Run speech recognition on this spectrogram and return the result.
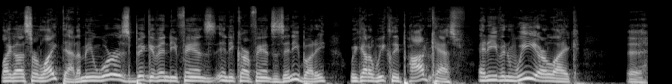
like us are like that? I mean, we're as big of Indy fans, IndyCar fans as anybody. We got a weekly podcast and even we are like, eh,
